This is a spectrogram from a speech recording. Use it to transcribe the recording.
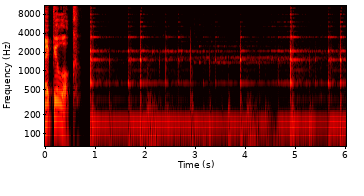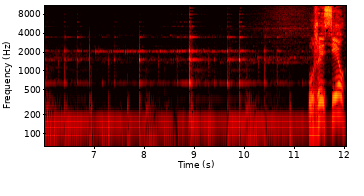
Эпилог «Уже сел?»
